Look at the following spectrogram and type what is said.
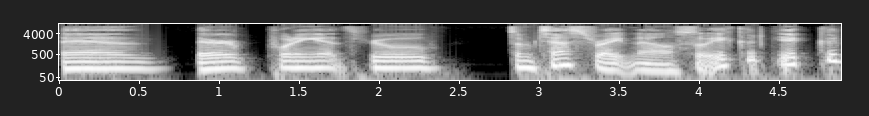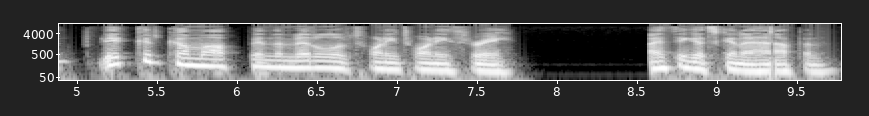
and they're putting it through some tests right now. So it could, it could, it could come up in the middle of 2023. I think it's going to happen.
